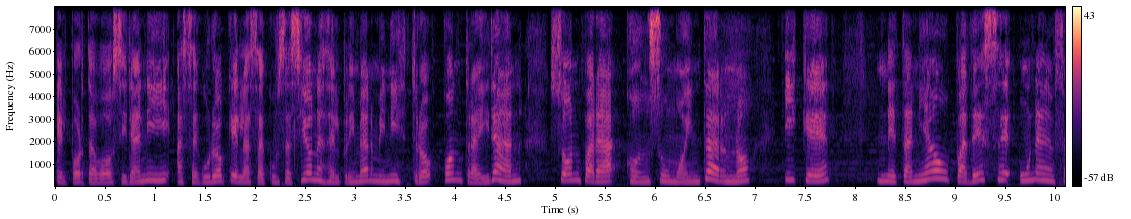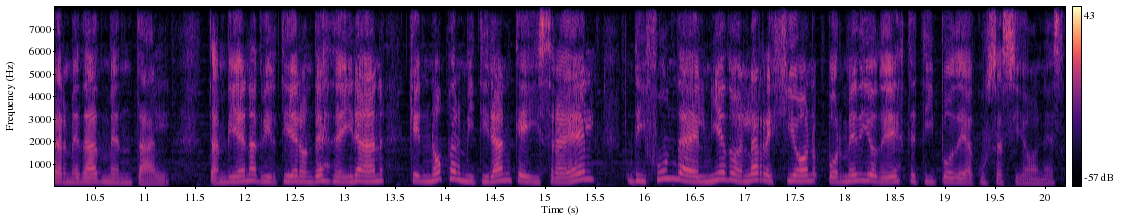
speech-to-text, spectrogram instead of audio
El portavoz iraní aseguró que las acusaciones del primer ministro contra Irán son para consumo interno y que Netanyahu padece una enfermedad mental. También advirtieron desde Irán que no permitirán que Israel difunda el miedo en la región por medio de este tipo de acusaciones.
